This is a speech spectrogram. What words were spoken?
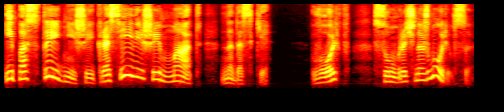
и постыднейший, красивейший мат на доске. Вольф сумрачно жмурился.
